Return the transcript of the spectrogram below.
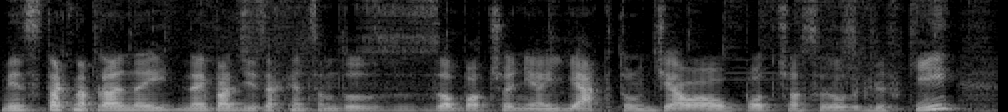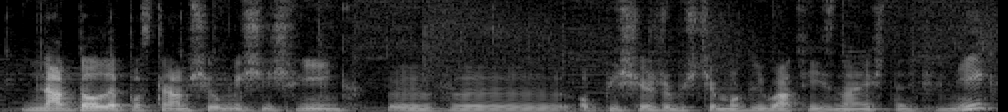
Więc tak naprawdę naj, najbardziej zachęcam do zobaczenia, jak to działało podczas rozgrywki. Na dole postaram się umieścić link w opisie, żebyście mogli łatwiej znaleźć ten filmik.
